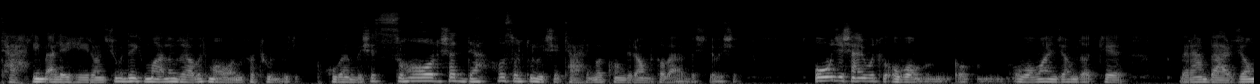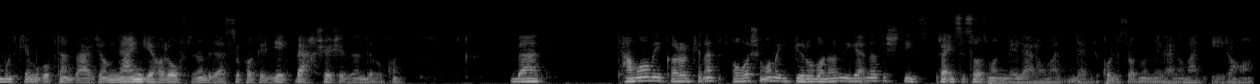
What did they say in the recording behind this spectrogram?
تحریم علیه ایران. شما که ما الان روابط ما آمریکا طول خوبم بشه. سال شاید ده ها سال طول تحریم کنگره آمریکا برداشته بشه. اوجش همین بود که اوباما, اوباما انجام داد که برهم برجام بود که می‌گفتن برجام ننگه حالا افتادن به دست پا که یک بخشش زنده بکنه بعد تمام این کارا رو کردن. آقا شما مگه گروگانا رو نگه نداشتید رئیس سازمان ملل آمد دبیر کل سازمان ملل آمد ایران.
